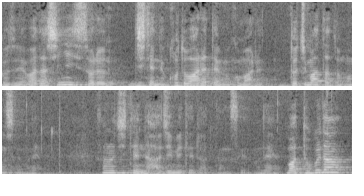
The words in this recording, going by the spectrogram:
ことで私にそれを時点で断れても困る。どっちもあったと思うんですけどね。その時点で初めてだったんですけどね。まあ特段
